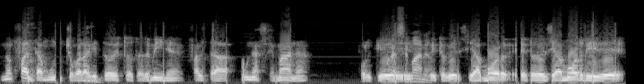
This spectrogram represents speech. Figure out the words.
no falta mucho para que todo esto termine, falta una semana, porque esto que decía Mor, esto que decía Morri de,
